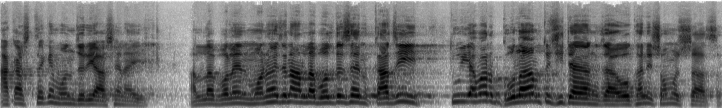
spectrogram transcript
আকাশ থেকে মঞ্জুরি আসে নাই। আল্লাহ বলেন, মনে হয় যেন আল্লাহ বলতেছেন, কাজী, তুই আমার গোলাম, তুই চিটাগাং যা ওখানে সমস্যা আছে।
